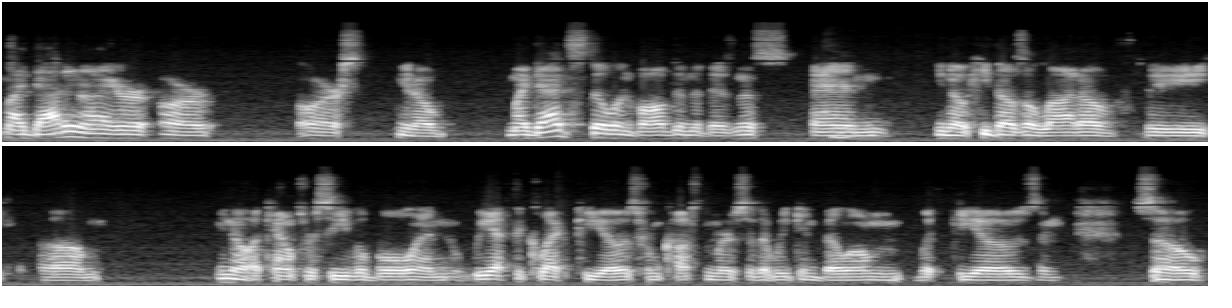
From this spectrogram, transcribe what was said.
my dad and I are are are you know my dad's still involved in the business and you know he does a lot of the um, you know accounts receivable and we have to collect POs from customers so that we can bill them with POs and so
